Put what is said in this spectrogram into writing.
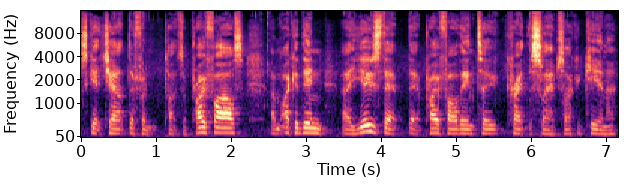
sketch out different types of profiles. Um, I could then uh, use that, that profile then to create the slab. So I could key in a,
